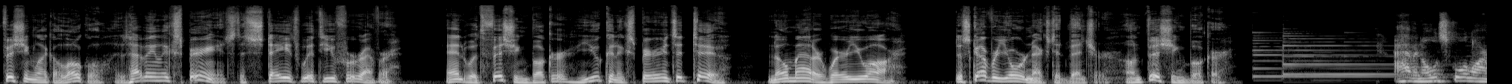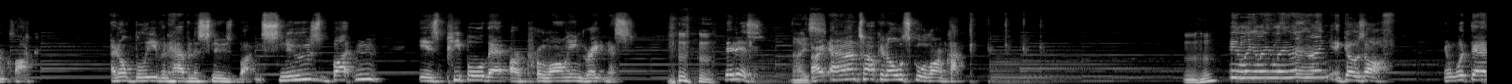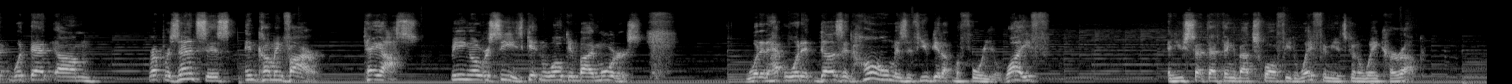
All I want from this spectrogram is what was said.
Fishing like a local is having an experience that stays with you forever. And with Fishing Booker, you can experience it too, no matter where you are. Discover your next adventure on Fishing Booker. I have an old school alarm clock. I don't believe in having a snooze button. Snooze button is people that are prolonging greatness. it is. Nice. All right, and I'm talking old school alarm clock. Mm-hmm. Ling, ling, ling, ling, ling, ling. It goes off. And what that what that um, represents is incoming fire, chaos, being overseas, getting woken by mortars. What it ha- what it does at home is if you get up before your wife and you set that thing about 12 feet away from you, it's going to wake her up.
